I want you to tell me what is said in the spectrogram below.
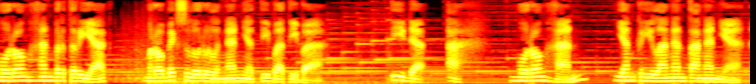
Murong Han berteriak, merobek seluruh lengannya tiba-tiba. Tidak, ah. Murong Han, yang kehilangan tangannya,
